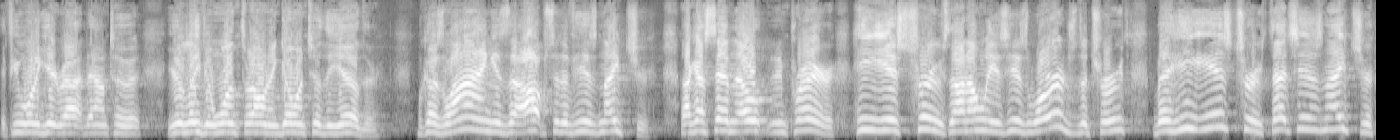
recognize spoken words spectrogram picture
If you want to get right down to it, you're leaving one throne and going to the other. Because lying is the opposite of his nature. Like I said in the opening prayer, he is truth. Not only is his words the truth, but he is truth. That's his nature.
